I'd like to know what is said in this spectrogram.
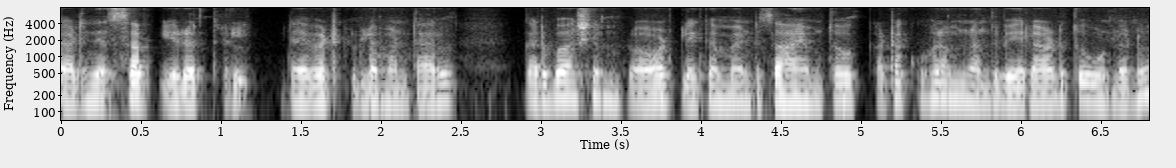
గాడిని సబ్ యూరత్రల్ డైవర్టిక్యులం అంటారు. గర్భాశయం బ్రాడ్ లిగమెంట్ సహాయంతో కటకుహరం నందు వేలాడుతూ ఉండను.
